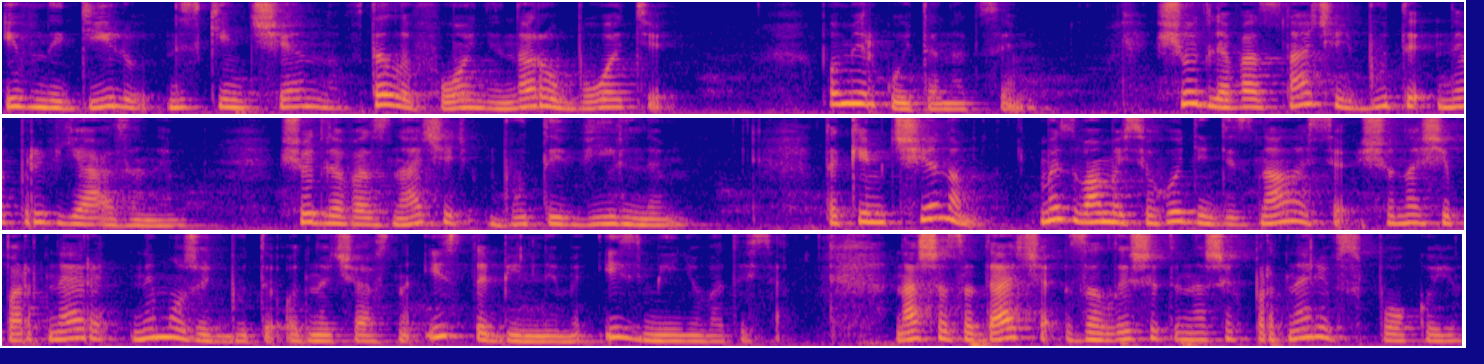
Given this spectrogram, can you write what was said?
і в неділю нескінченно, в телефоні, на роботі. Поміркуйте над цим. Що для вас значить бути неприв'язаним? Що для вас значить бути вільним? Таким чином, ми з вами сьогодні дізналися, що наші партнери не можуть бути одночасно і стабільними, і змінюватися. Наша задача залишити наших партнерів спокою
